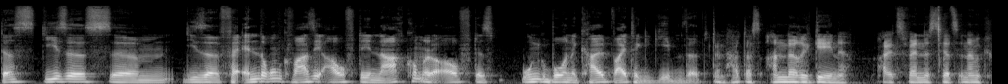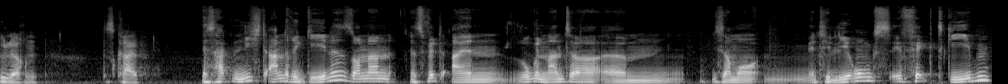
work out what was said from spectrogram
dass dieses, ähm, diese Veränderung quasi auf den Nachkommen oder auf das ungeborene Kalb weitergegeben wird. Dann hat das andere Gene als wenn es jetzt in einem kühleren, das Kalb. Es hat nicht andere Gene, sondern es wird ein sogenannter, ähm, ich sag mal, Methylierungseffekt geben.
